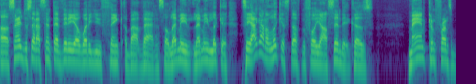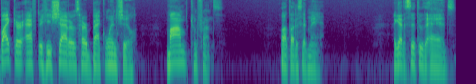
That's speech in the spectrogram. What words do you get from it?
Uh, Sandra said I sent that video. What do you think about that? And so let me let me look at. See, I got to look at stuff before y'all send it because man confronts biker after he shatters her back windshield. Mom confronts. Oh, I thought it said man. I got to sit through the ads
